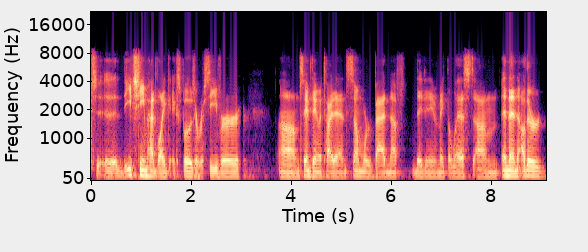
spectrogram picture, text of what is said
to, each team had like exposed a receiver. Um, same thing with tight ends. Some were bad enough they didn't even make the list. Um, and then other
